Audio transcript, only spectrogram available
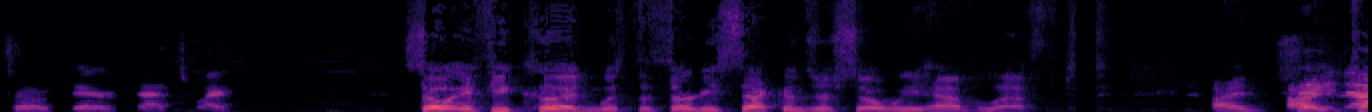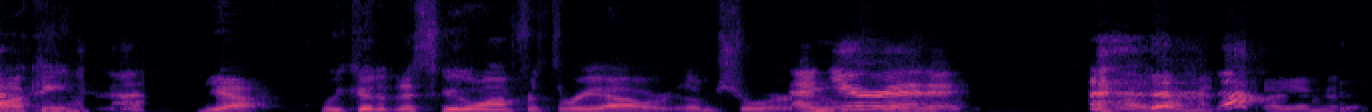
so there. That's why. So, if you could, with the 30 seconds or so we have left, I, Say I talking. Jon. Yeah, we could. This could go on for three hours. I'm sure. And you're in it. I am in it. I am in it.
